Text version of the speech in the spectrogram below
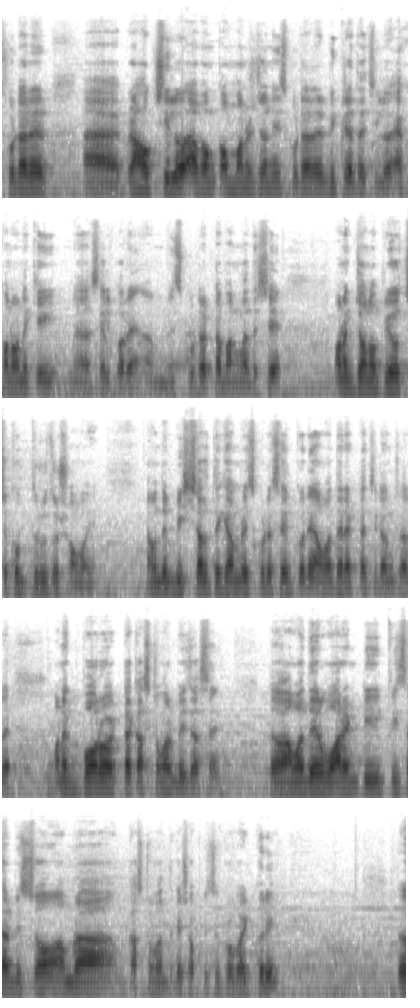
স্কুটারের গ্রাহক ছিল এবং কম মানুষজনই স্কুটারের বিক্রেতা ছিল। এখন অনেকেই সেল করে। স্কুটারটা বাংলাদেশে অনেক জনপ্রিয় হচ্ছে খুব দ্রুত সময়ে। আমাদের বিশ সাল থেকে আমরা স্কুটার সেল করি। আমাদের একটা চিরাংশরে অনেক বড় একটা কাস্টমার বেজ আছে। তো আমাদের ওয়ারেন্টি ফ্রি সার্ভিস সহ আমরা কাস্টমারদেরকে সব কিছু প্রোভাইড করি। তো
